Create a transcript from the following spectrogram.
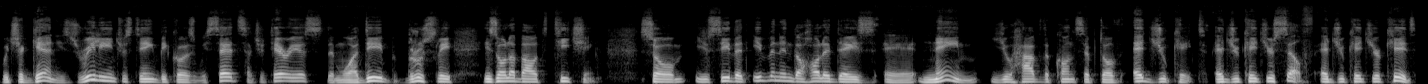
which again is really interesting because we said Sagittarius, the Muad'Dib, Bruce Lee, is all about teaching. So you see that even in the holidays uh, name, you have the concept of educate, educate yourself, educate your kids.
